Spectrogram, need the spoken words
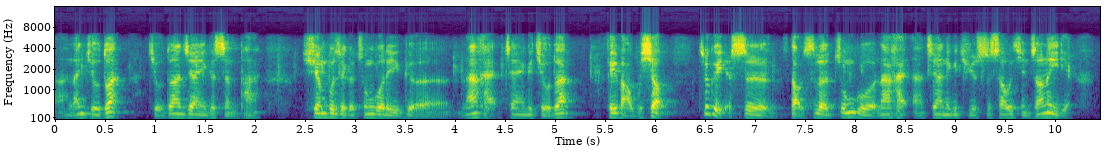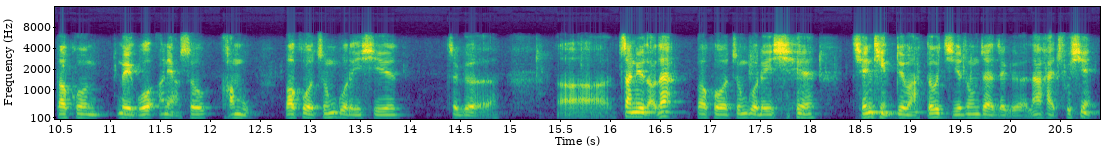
啊南九段九段这样一个审判，宣布这个中国的一个南海这样一个九段非法无效。这个也是导致了中国南海啊这样的一个局势稍微紧张了一点，包括美国啊两艘航母，包括中国的一些这个呃战略导弹，包括中国的一些潜艇，对吧？都集中在这个南海出现，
